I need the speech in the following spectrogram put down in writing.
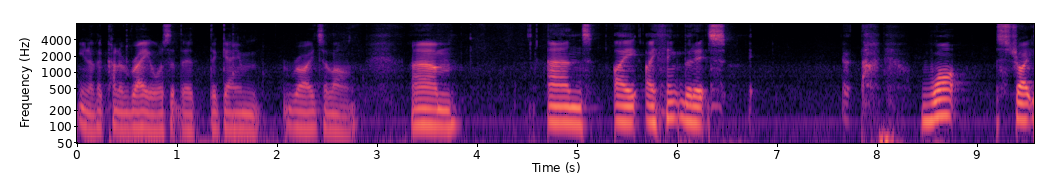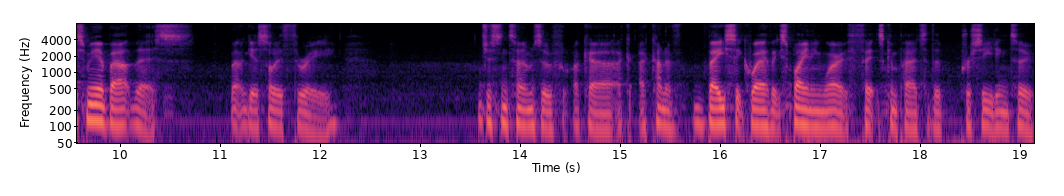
you know the kind of rails that the the game rides along. Um, and I I think that it's what strikes me about this Metal Gear Solid Three, just in terms of like a, a, a kind of basic way of explaining where it fits compared to the preceding two.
